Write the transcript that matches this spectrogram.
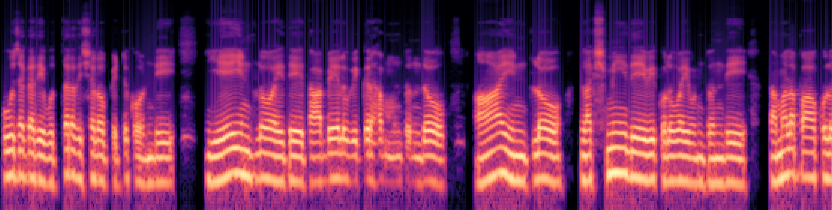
పూజ గది ఉత్తర దిశలో పెట్టుకోండి. ఏ ఇంట్లో అయితే తాబేలు విగ్రహం ఉంటుందో ఆ ఇంట్లో లక్ష్మీదేవి కొలువై ఉంటుంది. తమలపాకులు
